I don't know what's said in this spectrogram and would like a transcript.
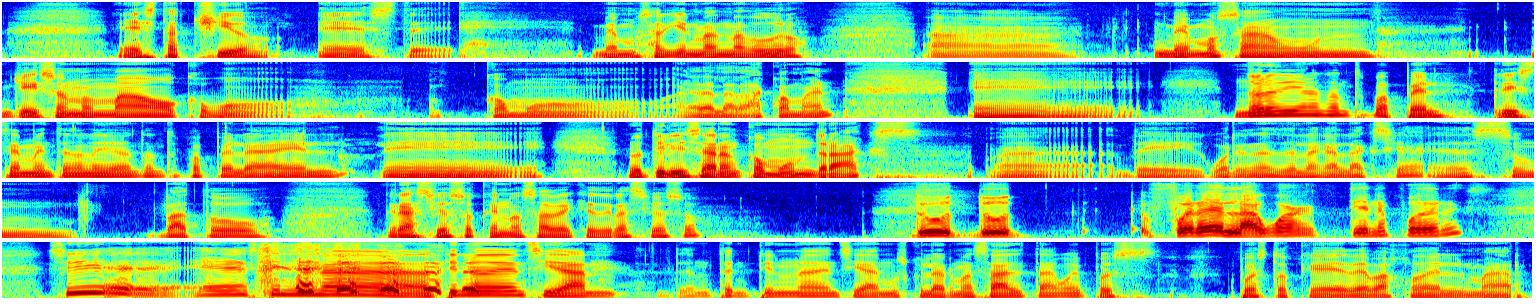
está chido, este, vemos a alguien más maduro, Ah, vemos a un Jason Momoa como, como el de Aquaman, eh, no le dieron tanto papel, tristemente no le dieron tanto papel a él, eh, lo utilizaron como un Drax, ah, de Guardianes de la Galaxia. Es un vato gracioso que no sabe que es gracioso. Dude, dude, ¿fuera del agua tiene poderes? Sí, eh, es, tiene una, tiene una densidad, tiene una densidad muscular más alta, güey, pues puesto que debajo del mar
